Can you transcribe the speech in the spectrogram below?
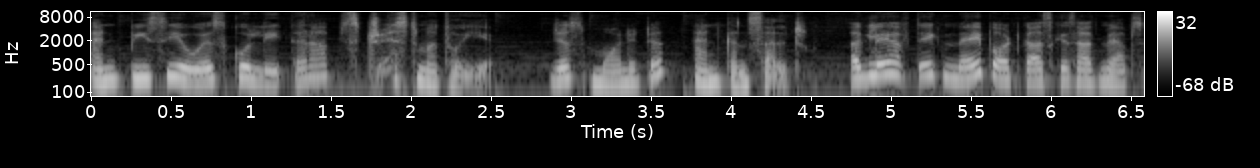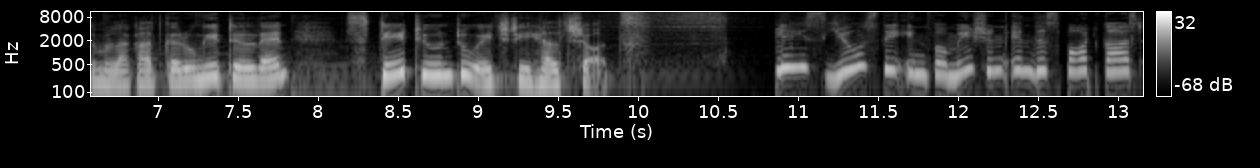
and PCOS को लेकर आप स्ट्रेस्ड मत होइए। जस्ट मॉनिटर एंड कंसल्ट अगले हफ़्ते एक नए पॉडकास्ट के साथ मैं आपसे मुलाकात करूँगी। Till then stay tuned to H T health shorts Please use the information in this podcast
